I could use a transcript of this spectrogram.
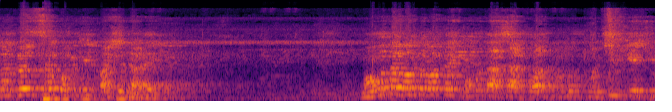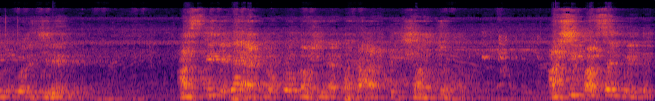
দুর্গোৎসব কমিটির পাশে দাঁড়ায় মমতা বন্দ্যোপাধ্যায় ক্ষমতা আসার পর প্রথম কোচিং দিয়ে শুরু করেছিলেন। আজকে যেটা এক লক্ষ দশ হাজার টাকা আর্থিক সাহায্য। assim para sempre.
